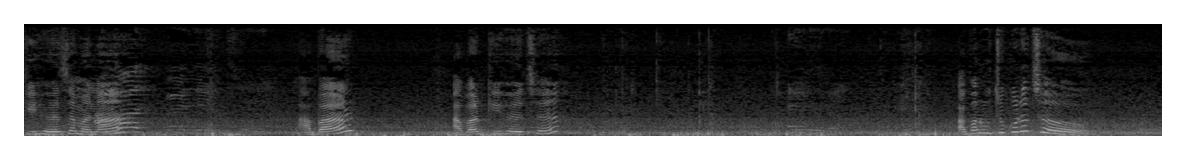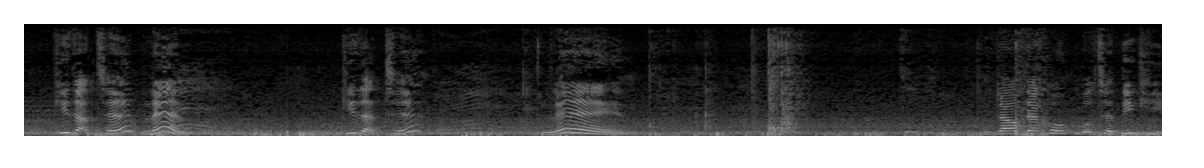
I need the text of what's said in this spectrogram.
কি হয়েছে মানা? আবার? আবার কি হয়েছে? আবার উঁচু করেছ? কি যাচ্ছে? প্লেন। কি যাচ্ছে? প্লেন। যাও দেখো বলছে দেখি।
